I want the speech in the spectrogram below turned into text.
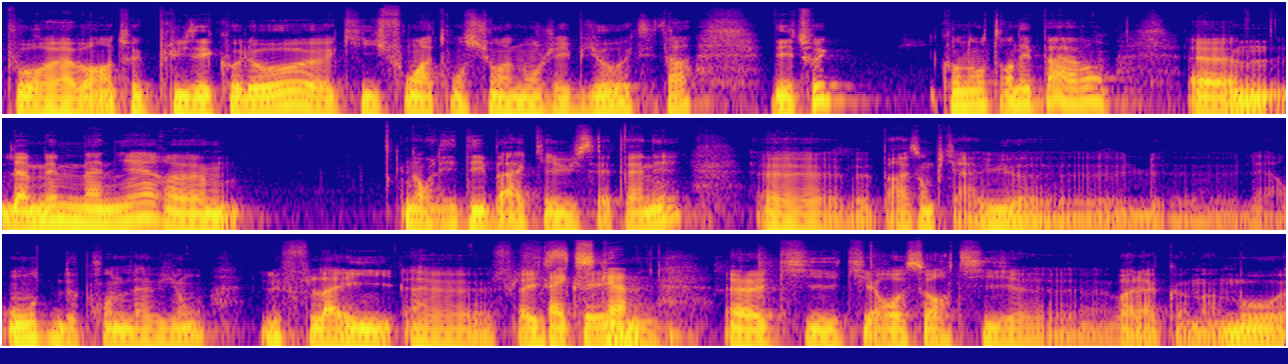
pour avoir un truc plus écolo, qui font attention à manger bio, etc. Des trucs qu'on n'entendait pas avant. Euh, la même manière, euh, dans les débats qu'il y a eu cette année, euh, par exemple, il y a eu la honte de prendre l'avion, le fly, fly, scam, qui, qui, est ressorti voilà, comme un mot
